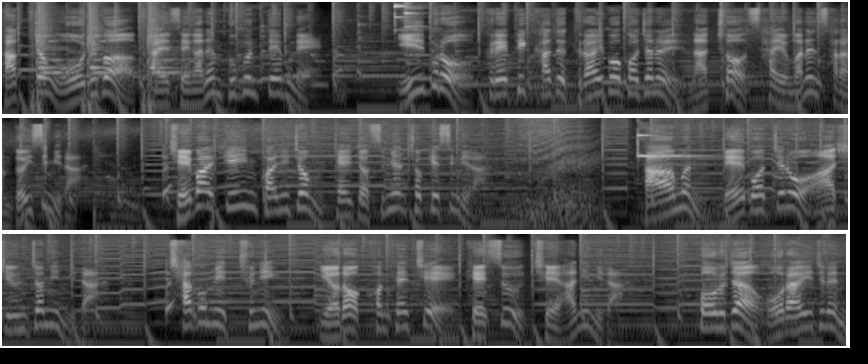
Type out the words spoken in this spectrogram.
각종 오류가 발생하는 부분 때문에 일부러 그래픽 카드 드라이버 버전을 낮춰 사용하는 사람도 있습니다. 제발 게임 관리 좀 해줬으면 좋겠습니다. 다음은 네 번째로 아쉬운 점입니다. 차고 및 튜닝, 여러 컨텐츠의 개수 제한입니다. 포르자 호라이즌은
